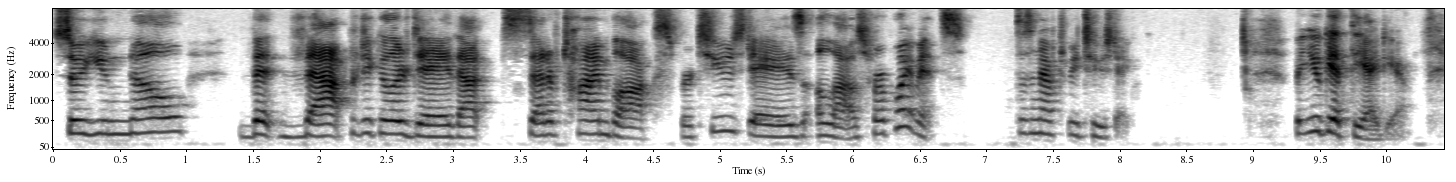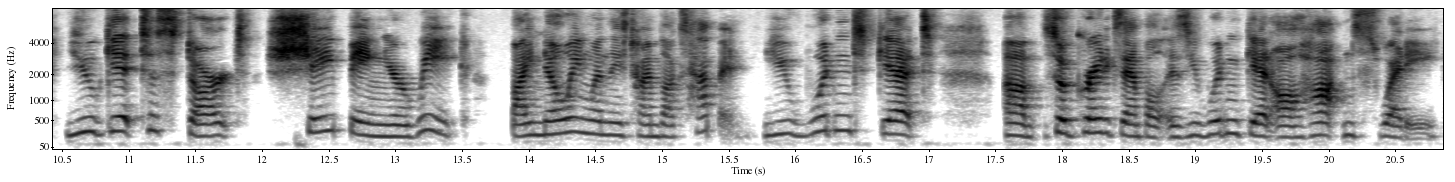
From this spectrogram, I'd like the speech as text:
So you know that that particular day, that set of time blocks for Tuesdays allows for appointments. It doesn't have to be Tuesday. But you get the idea. You get to start shaping your week by knowing when these time blocks happen. You wouldn't get, um, so a great example is you wouldn't get all hot and sweaty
